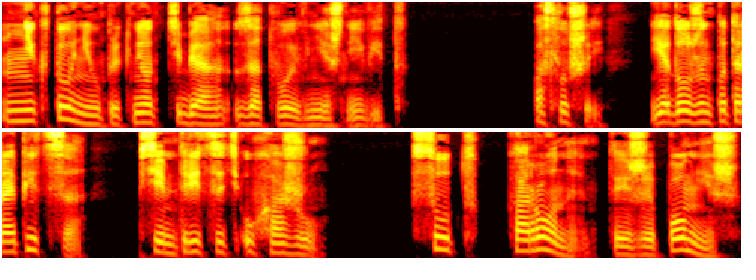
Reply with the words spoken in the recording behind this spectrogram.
никто не упрекнет тебя за твой внешний вид. Послушай, я должен поторопиться. В 7:30 ухожу. Суд короны, ты же помнишь?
